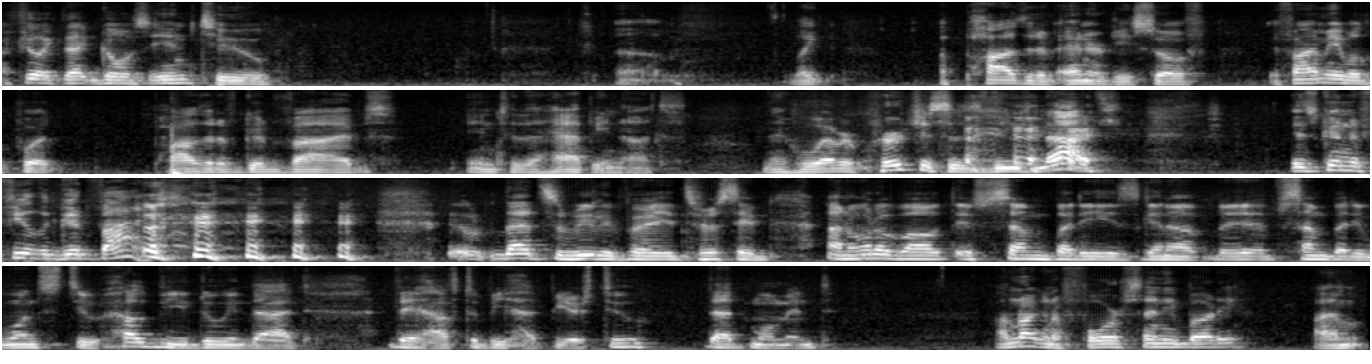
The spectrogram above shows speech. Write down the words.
I feel like that goes into um, like a positive energy. So if if I'm able to put positive, good vibes into the happy nuts, then whoever purchases these nuts is going to feel the good vibe. That's really very interesting. And what about if somebody is gonna, if somebody wants to help you doing that, they have to be happier too. That moment. I'm not going to force anybody. I'm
